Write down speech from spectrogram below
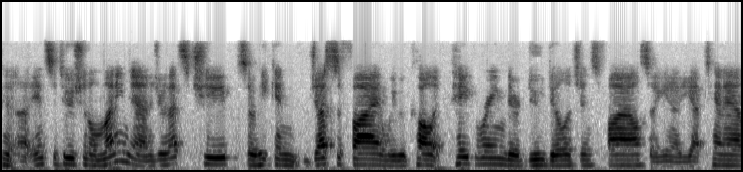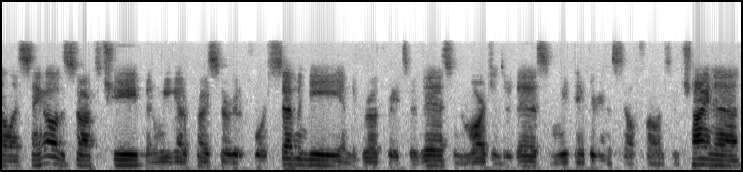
uh, institutional money manager, that's cheap, so he can justify, and we would call it papering their due diligence file. So you know, you got 10 analysts saying, "Oh, the stock's cheap, and we got a price target of 470, and the growth rates are this, and the margins are this, and we think they're going to sell phones in China,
